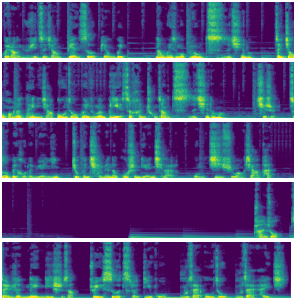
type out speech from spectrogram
会让鱼子酱变色变味，那为什么不用瓷器呢？在教皇的带领下，欧洲贵族们不也是很崇尚瓷器的吗？其实这背后的原因就跟前面的故事连起来了。我们继续往下看。传说在人类历史上最奢侈的帝国不在欧洲，不在埃及，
